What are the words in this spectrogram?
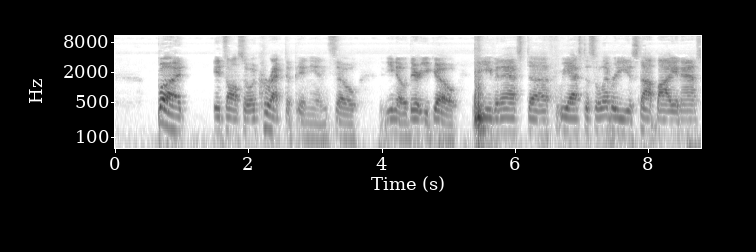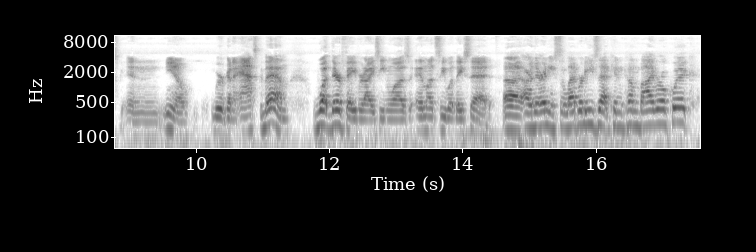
but it's also a correct opinion. So, you know, there you go. We even asked uh, we asked a celebrity to stop by and ask, and you know, we are going to ask them what their favorite icing was, and let's see what they said. Uh, are there any celebrities that can come by real quick?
